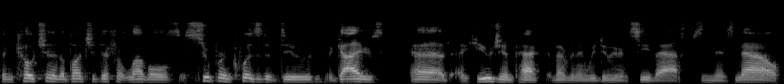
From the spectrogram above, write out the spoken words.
been coaching at a bunch of different levels, a super inquisitive dude, a guy who's had a huge impact of everything we do here in CVASPS and is now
